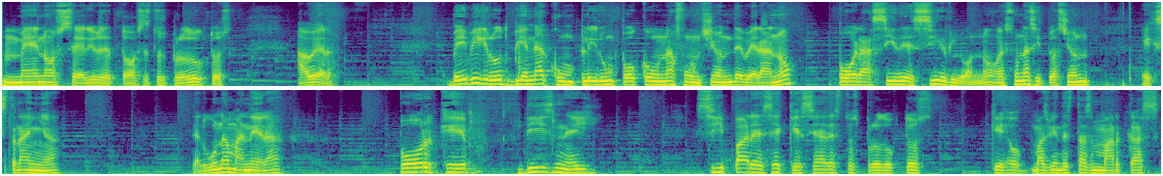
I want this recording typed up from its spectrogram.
menos serios de todos estos productos. A ver, Baby Groot viene a cumplir un poco una función de verano, por así decirlo, ¿no? Es una situación extraña, de alguna manera, porque Disney sí parece que sea de estos productos que, o más bien de estas marcas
